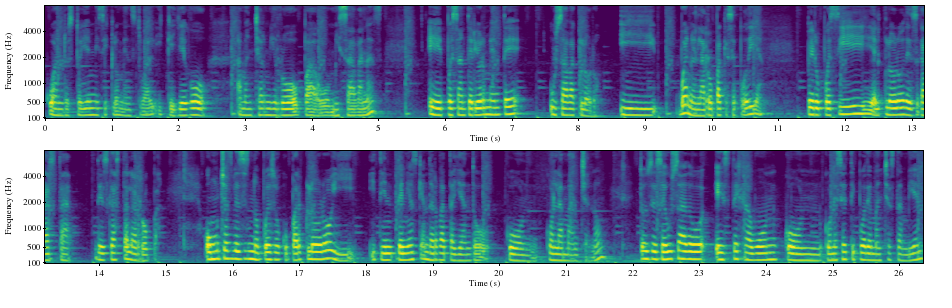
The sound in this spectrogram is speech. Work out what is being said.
cuando estoy en mi ciclo menstrual y que llego a manchar mi ropa o mis sábanas. Eh, pues anteriormente usaba cloro y bueno, en la ropa que se podía. Pero pues sí, el cloro desgasta, desgasta la ropa. O muchas veces no puedes ocupar cloro y, tenías que andar batallando con, con la mancha, ¿no? Entonces he usado este jabón con, ese tipo de manchas también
